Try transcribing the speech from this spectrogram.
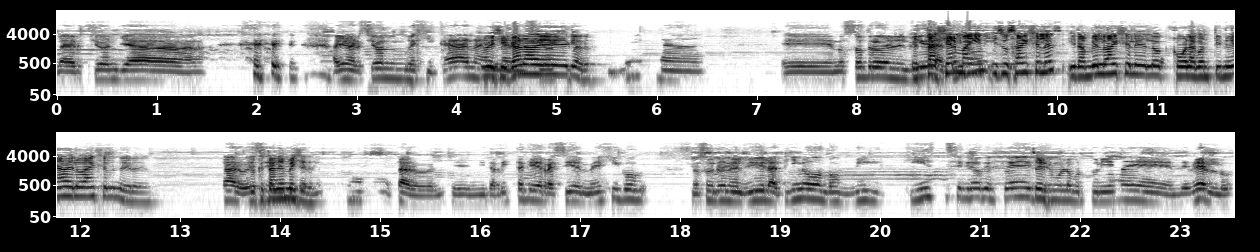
la versión ya, hay una versión mexicana. una Mexicana de, versión claro. Eh, nosotros en el Vive Está Latino, Germain y sus ángeles, y también los ángeles, lo- como la continuidad de los ángeles negros. digo. claro, los que están en México. Claro, el, el guitarrista que reside en México, nosotros en el Vive Latino 2015 creo que fue, Sí. tuvimos la oportunidad de, de verlo.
